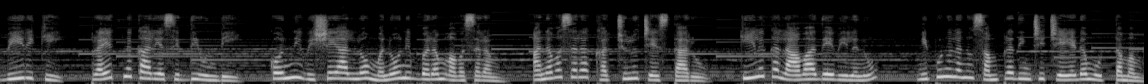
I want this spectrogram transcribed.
వీరికి ప్రయత్నకార్యసిద్ధి ఉంది. కొన్ని విషయాల్లో మనోనిబ్బరం అవసరం. అనవసర ఖర్చులు చేస్తారు. కీలక లావాదేవీలను నిపుణులను సంప్రదించి చేయడం ఉత్తమం.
